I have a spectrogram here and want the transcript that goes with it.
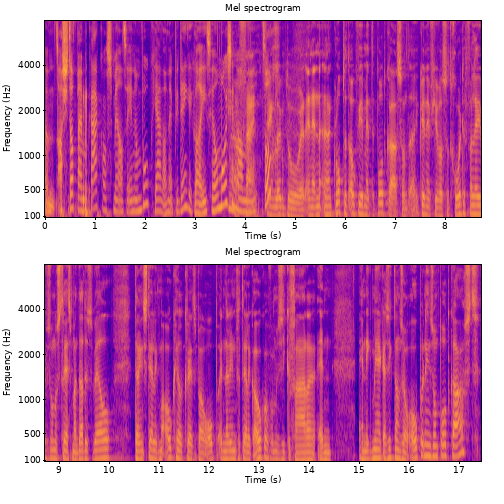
Um, als je dat bij elkaar kan smelten in een boek, ja, dan heb je denk ik wel iets heel moois in handen. Toch? Vind leuk om te horen. En, en, en, dan klopt het ook weer met de podcast. Want uh, ik weet niet of je wel eens wat gehoord hebt van Leven zonder stress, maar dat is wel, daarin stel ik me ook heel kwetsbaar op. En daarin vertel ik ook over mijn zieke vader. En, en ik merk als ik dan zo open in zo'n podcast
